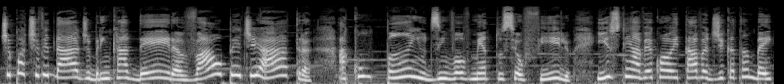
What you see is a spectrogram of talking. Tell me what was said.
Tipo atividade, brincadeira, vá ao pediatra, acompanhe o desenvolvimento do seu filho. E isso tem a ver com a oitava dica também.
